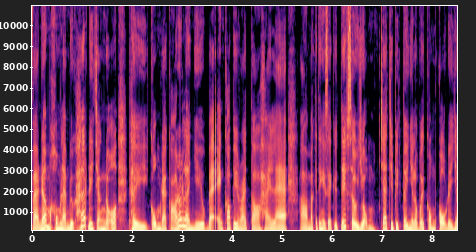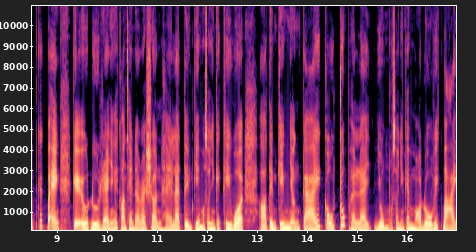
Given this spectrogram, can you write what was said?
và nếu mà không làm được hết đi chăng nữa thì cũng đã có rất là nhiều bạn copywriter hay là uh, marketing executive sử dụng chat GPT như là một cái công cụ để giúp các bạn kiểu đưa ra những cái content direction hay là tìm kiếm một số những cái keyword uh, tìm kiếm những cái cấu trúc hay là dùng một số những cái model viết bài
